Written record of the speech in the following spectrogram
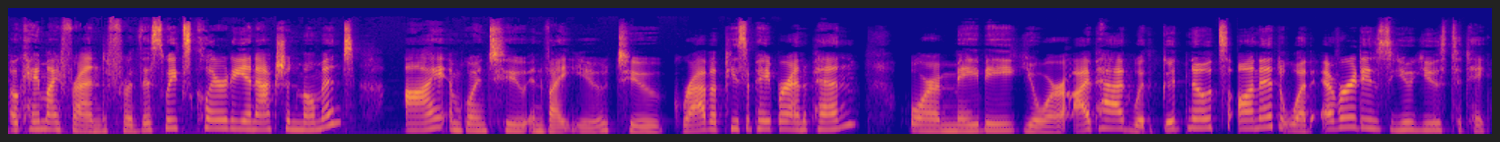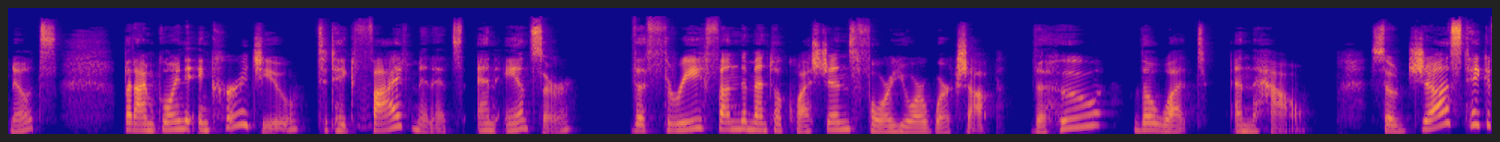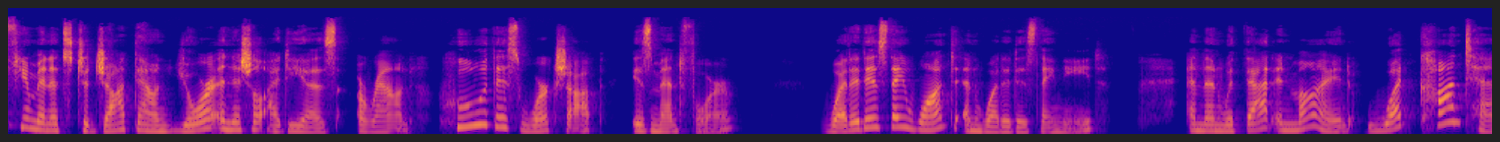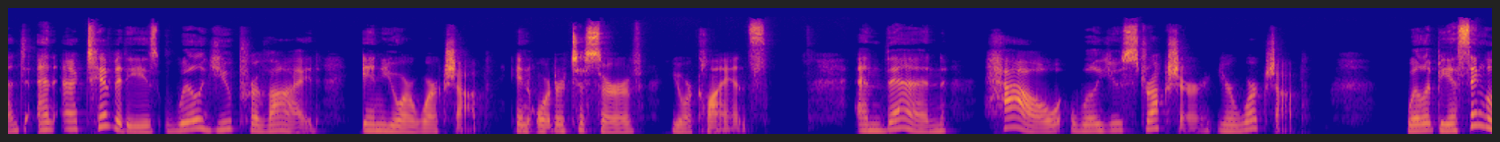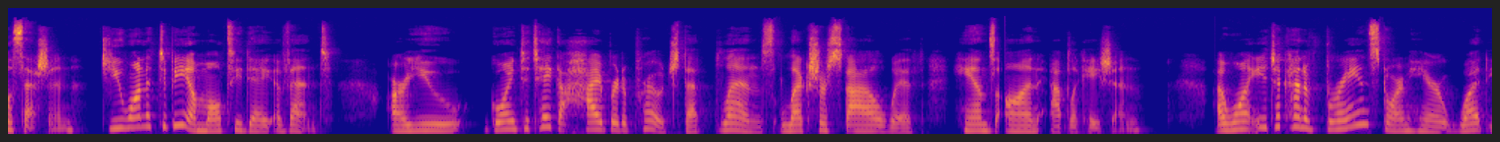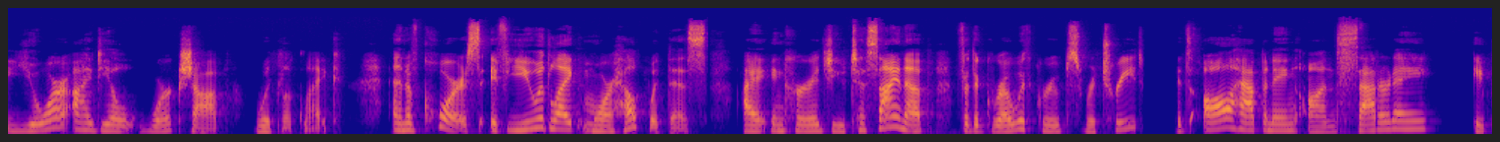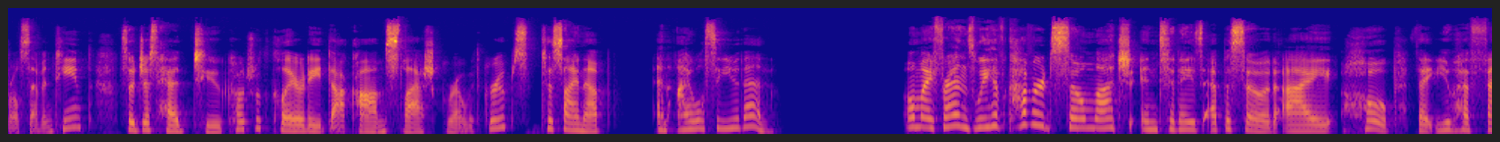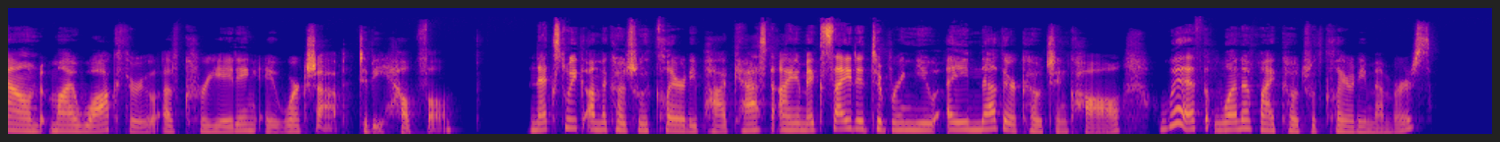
Okay, my friend, for this week's Clarity in Action moment, I am going to invite you to grab a piece of paper and a pen, or maybe your iPad with GoodNotes on it, whatever it is you use to take notes. But I'm going to encourage you to take five minutes and answer the three fundamental questions for your workshop the who, the what, and the how. So just take a few minutes to jot down your initial ideas around who this workshop is meant for, what it is they want and what it is they need. And then, with that in mind, what content and activities will you provide in your workshop in order to serve your clients? And then, how will you structure your workshop? Will it be a single session? Do you want it to be a multi day event? Are you going to take a hybrid approach that blends lecture style with hands on application? I want you to kind of brainstorm here what your ideal workshop would look like. And of course, if you would like more help with this, I encourage you to sign up for the Grow with Groups retreat. It's all happening on Saturday, April 17th. So just head to coachwithclarity.com slash grow with groups to sign up, and I will see you then. Oh, my friends, we have covered so much in today's episode. I hope that you have found my walkthrough of creating a workshop to be helpful. Next week on the Coach with Clarity podcast, I am excited to bring you another coaching call with one of my Coach with Clarity members.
